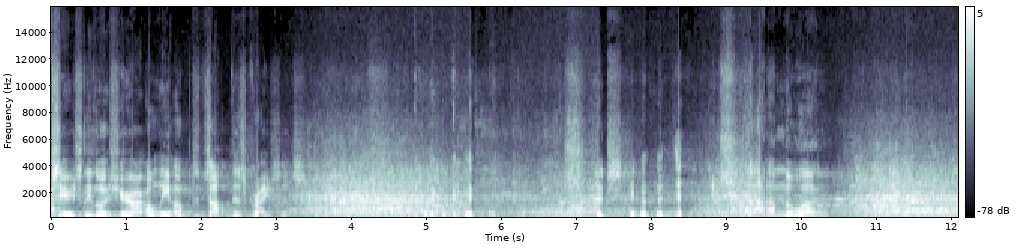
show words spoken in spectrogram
Seriously, Lewis, you're our only hope to solve this crisis. I'm the one. I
